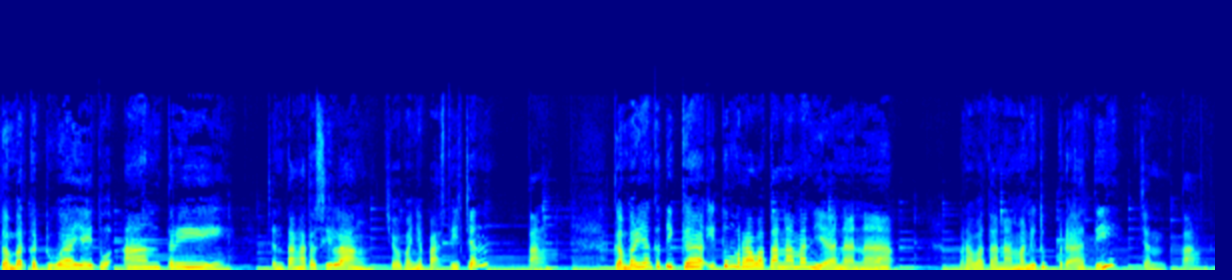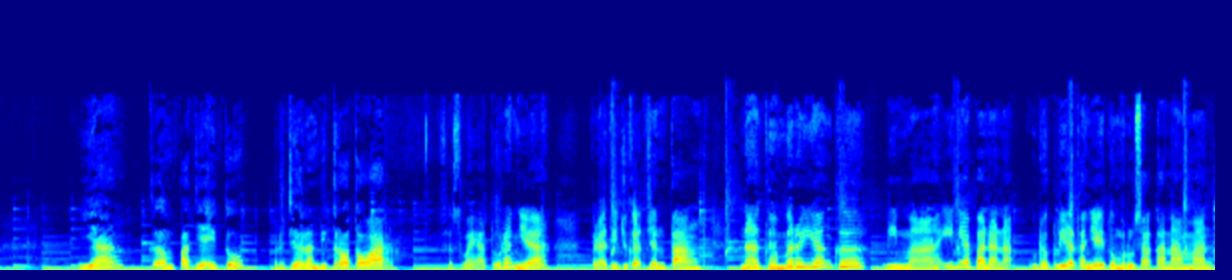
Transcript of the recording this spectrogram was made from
Gambar kedua yaitu antri. Centang atau silang? Jawabannya pasti centang. Gambar yang ketiga itu merawat tanaman ya, Nana. Merawat tanaman itu berarti centang. Yang keempat yaitu berjalan di trotoar sesuai aturan ya. Berarti juga centang. Nah, gambar yang kelima ini apa Nana? Udah kelihatan ya itu merusak tanaman.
